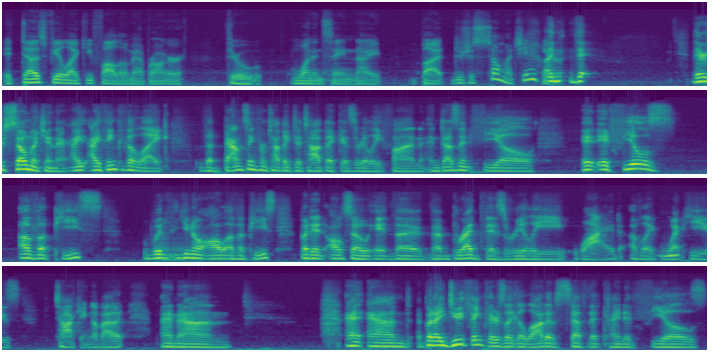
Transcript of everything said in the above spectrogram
it does feel like you follow Matt Braunger through one insane night, but there's just so much in here. I the, there's so much in there. I, I think the like the bouncing from topic to topic is really fun and doesn't feel it, it feels of a piece with you know all of a piece, but it also it the the breadth is really wide of like what he's talking about. And um and, and but I do think there's like a lot of stuff that kind of feels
